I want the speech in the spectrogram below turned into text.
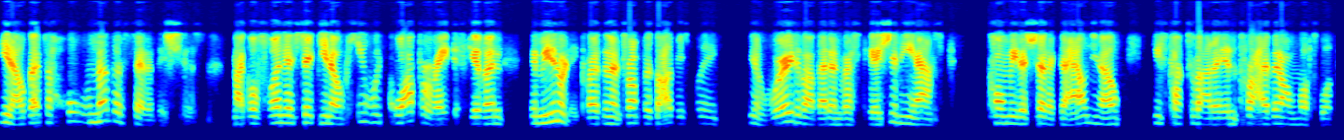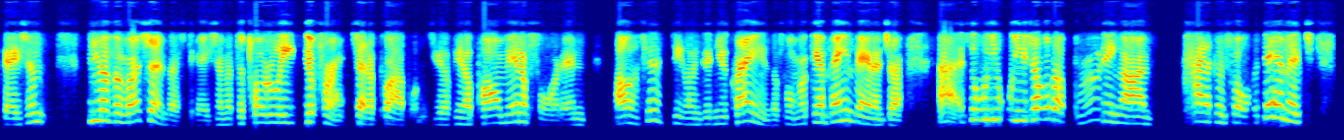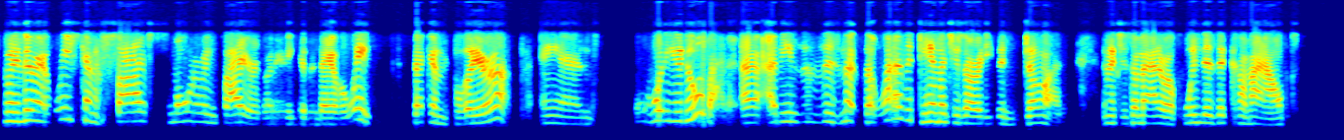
You know, that's a whole other set of issues. Michael Flynn has said, you know, he would cooperate if given immunity. President Trump is obviously you know, worried about that investigation. He asked Comey to shut it down. You know, he's talked about it in private on multiple occasions. You have the Russia investigation. It's a totally different set of problems. You have, you know, Paul Manafort and all of his dealings in Ukraine, the former campaign manager. Uh, so when you when you talk about brooding on how to control the damage, I mean, there are at least kind of five smoldering fires on any given day of a week that can blare up. And what do you do about it? I, I mean, there's not, a lot of the damage has already been done, and it's just a matter of when does it come out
